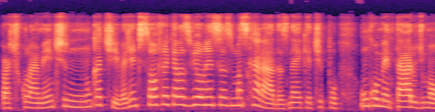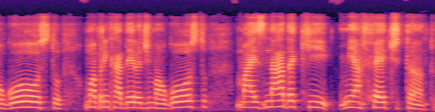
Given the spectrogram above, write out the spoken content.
particularmente nunca tive. A gente sofre aquelas violências mascaradas, né? Que é tipo um comentário de mau gosto, uma brincadeira de mau gosto, mas nada que me afete tanto.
